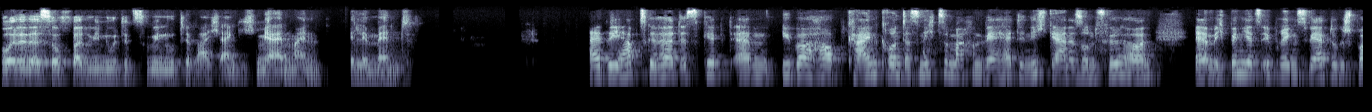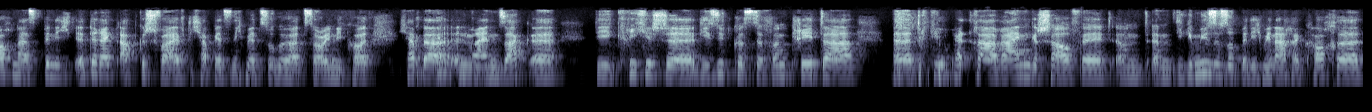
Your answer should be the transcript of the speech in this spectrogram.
wurde das so von Minute zu Minute, war ich eigentlich mehr in mein Element. Also ihr habt es gehört, es gibt ähm, überhaupt keinen Grund, das nicht zu machen. Wer hätte nicht gerne so ein Füllhorn? Ähm, ich bin jetzt übrigens, während du gesprochen hast, bin ich äh, direkt abgeschweift. Ich habe jetzt nicht mehr zugehört. Sorry, Nicole. Ich habe da in meinen Sack äh, die griechische, die Südküste von Kreta, äh, Petra reingeschaufelt und ähm, die Gemüsesuppe, die ich mir nachher koche,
